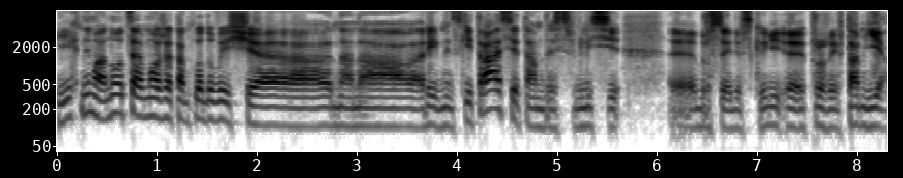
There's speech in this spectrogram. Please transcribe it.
Їх нема. Ну, це може там кладовище е, на, на Рівненській трасі, там десь в лісі е, Брусилівський прорив, там є.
